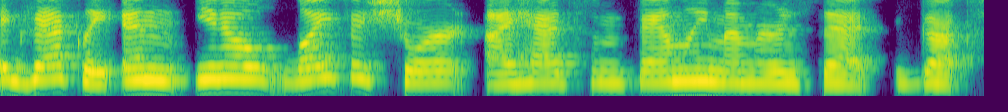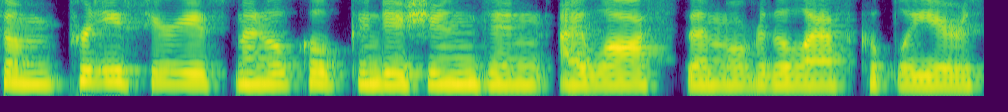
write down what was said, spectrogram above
Exactly. And, you know, life is short. I had some family members that got some pretty serious medical conditions and I lost them over the last couple of years.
